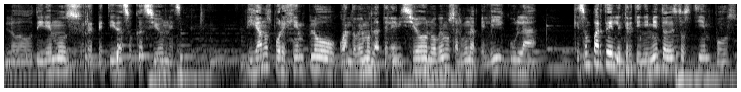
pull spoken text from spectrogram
Lo diremos repetidas ocasiones. Digamos, por ejemplo, cuando vemos la televisión o vemos alguna película, que son parte del entretenimiento de estos tiempos,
